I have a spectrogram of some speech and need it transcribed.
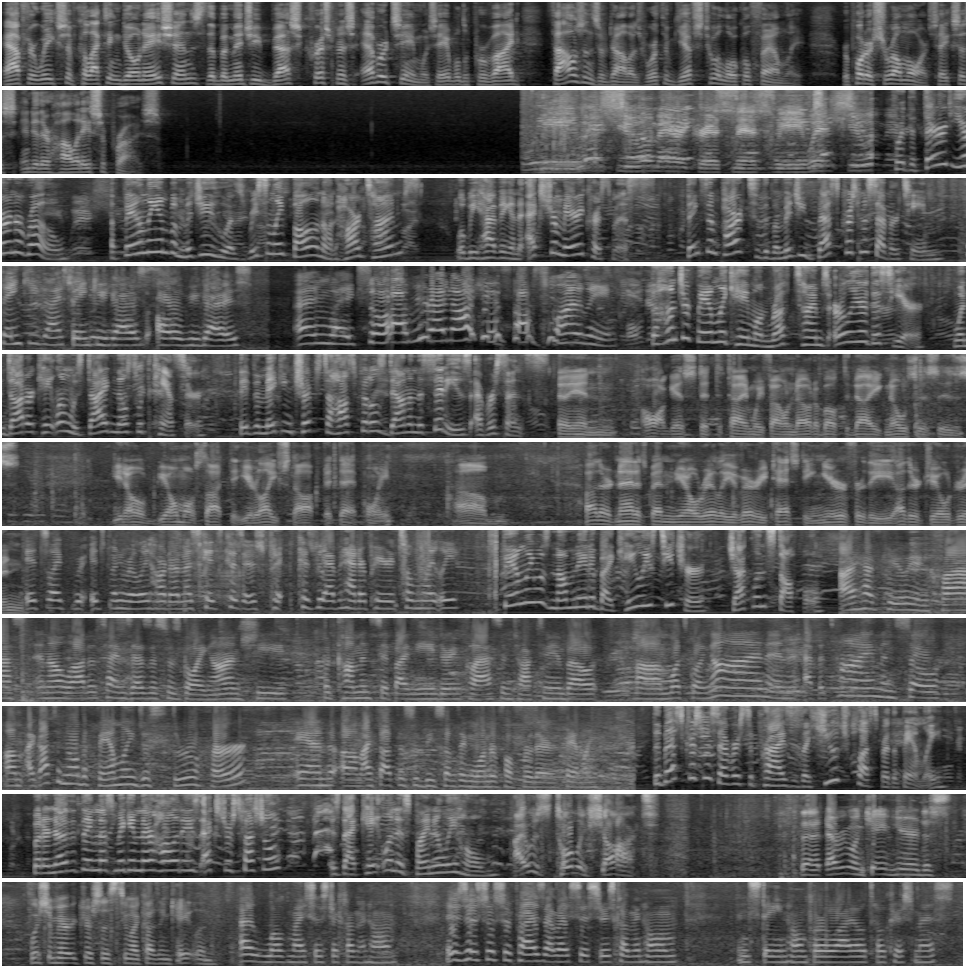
After weeks of collecting donations, the Bemidji Best Christmas Ever team was able to provide thousands of dollars worth of gifts to a local family. Reporter Sherelle Moore takes us into their holiday surprise. We wish you a Merry Christmas. We wish you a For the third year in a row, a family in Bemidji who has recently fallen on hard times will be having an extra Merry Christmas. Thanks in part to the Bemidji Best Christmas Ever team. Thank you guys. Thank you guys, all of you guys. I'm like so happy right now. I can't stop smiling. The Hunter family came on rough times earlier this year when daughter Caitlin was diagnosed with cancer. They've been making trips to hospitals down in the cities ever since. In August, at the time we found out about the diagnosis, is you know you almost thought that your life stopped at that point. Um, other than that, it's been, you know, really a very testing year for the other children. It's like it's been really hard on us kids because there's because we haven't had our parents home lately. Family was nominated by Kaylee's teacher, Jacqueline Stoffel. I had Kaylee in class, and a lot of times as this was going on, she would come and sit by me during class and talk to me about um, what's going on and at the time. And so um, I got to know the family just through her, and um, I thought this would be something wonderful for their family. The best Christmas ever surprise is a huge plus for the family. But another thing that's making their holidays extra special is that Caitlin is finally home. I was totally shocked that everyone came here to wish a Merry Christmas to my cousin Caitlin. I love my sister coming home. It was just a surprise that my sister's coming home and staying home for a while till Christmas.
